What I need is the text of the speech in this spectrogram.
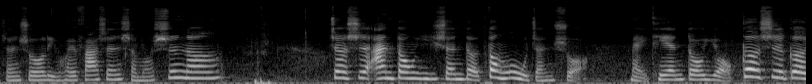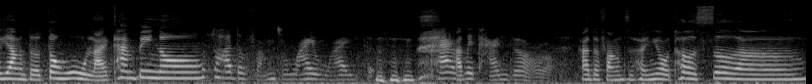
诊所里会发生什么事呢？这是安东医生的动物诊所。每天都有各式各样的动物来看病哦。是他的房子歪歪的，他被弹走了。他的房子很有特色啊！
